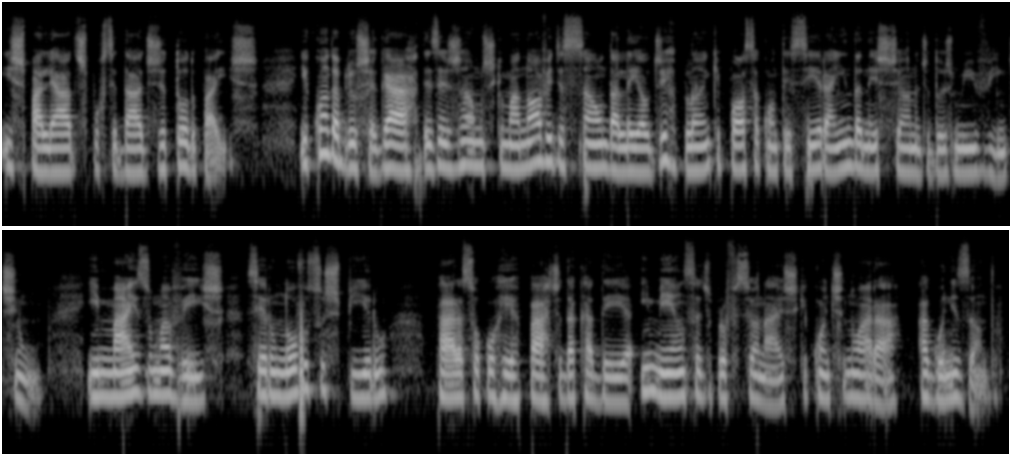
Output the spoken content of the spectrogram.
espalhados por cidades de todo o país. E quando abril chegar, desejamos que uma nova edição da Lei Aldir Blanc possa acontecer ainda neste ano de 2021 e, mais uma vez, ser um novo suspiro para socorrer parte da cadeia imensa de profissionais que continuará agonizando.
